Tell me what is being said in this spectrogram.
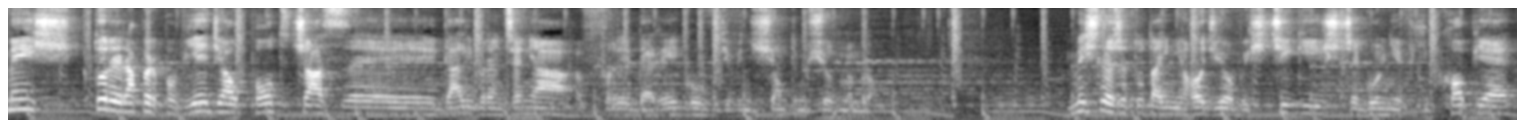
Myśl, który raper powiedział podczas e, gali wręczenia Fryderyków w 97 roku. Myślę, że tutaj nie chodzi o wyścigi, szczególnie w hip-hopie.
